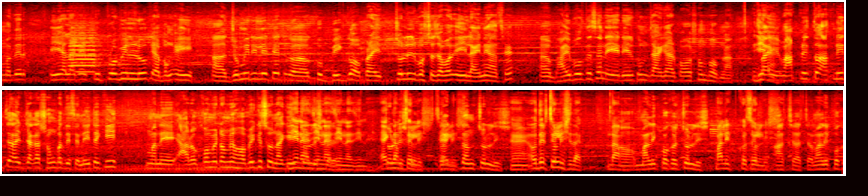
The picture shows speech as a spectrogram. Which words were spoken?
আমাদের এই এলাকায় খুব প্রবীণ লোক এবং এই জমি রিলেটেড খুব বিজ্ঞ প্রায় চল্লিশ বছর যাবৎ এই লাইনে আছে। ভাই বলতেছেন এরকম জায়গা আর পাওয়া সম্ভব না। ভাই আপনি তো আপনি তো এই জায়গার সংবাদ দিয়েছেন। এটা কি মানে আরও কমে টমে হবে কিছু নাকি জি না জি না জি না জি না একদম চল্লিশ একদম চল্লিশ। হ্যাঁ ওদের চল্লিশ দাগ দাম। মালিক পক্ষ চল্লিশ। মালিক কো চল্লিশ। আচ্ছা আচ্ছা মালিক পক্ষ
